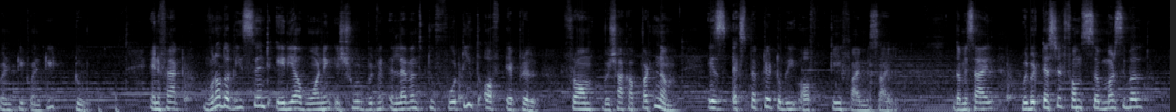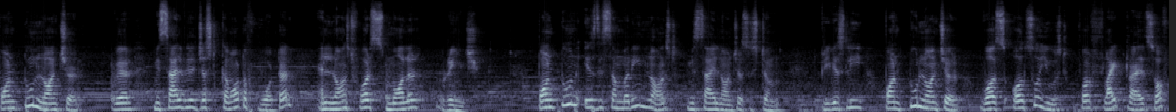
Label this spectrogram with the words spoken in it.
2022. In fact, one of the recent area warning issued between 11th to 14th of April from Vishakhapatnam is expected to be of K-5 missile. The missile will be tested from submersible pontoon launcher where missile will just come out of water and launched for smaller range. Pontoon is the submarine launched missile launcher system. Previously, Pontoon launcher was also used for flight trials of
